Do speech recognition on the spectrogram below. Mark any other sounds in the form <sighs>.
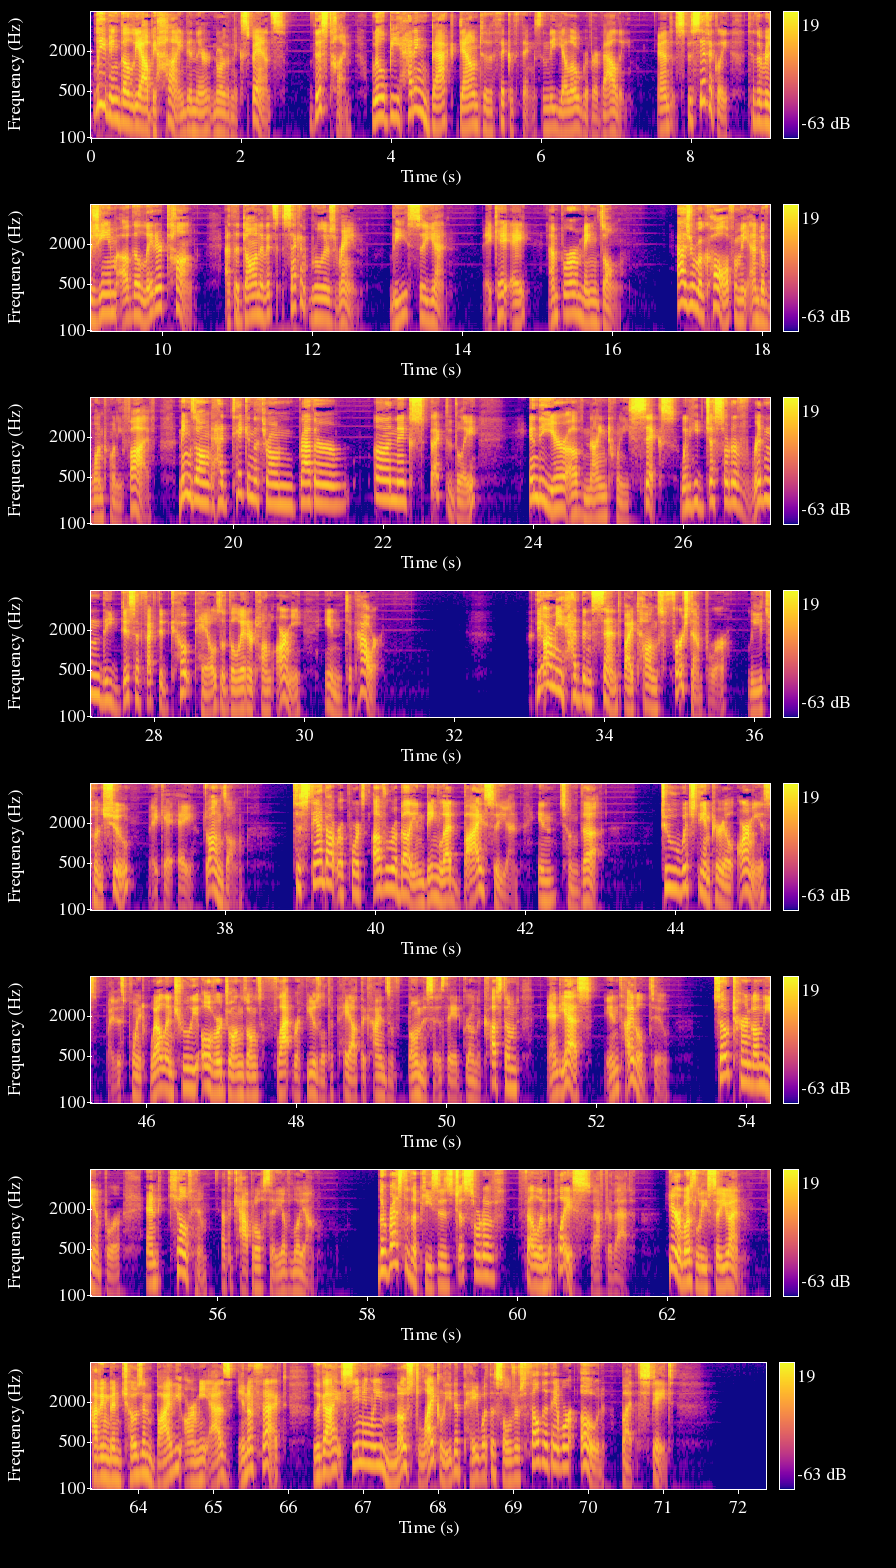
Leaving the Liao behind in their northern expanse, this time we'll be heading back down to the thick of things in the Yellow River Valley, and specifically to the regime of the later Tang at the dawn of its second ruler's reign, Li Siyuan, aka Emperor Mingzong. As you recall from the end of 125, Mingzong had taken the throne rather unexpectedly in the year of 926, when he'd just sort of ridden the disaffected coattails of the later Tang army into power. The army had been sent by Tang's first emperor, Li Cunxu, aka Zhuangzong, to stamp out reports of a rebellion being led by Siyuan in Chengde, to which the imperial armies, by this point well and truly over Zhuangzong's flat refusal to pay out the kinds of bonuses they had grown accustomed, and yes, entitled to, so turned on the emperor and killed him at the capital city of Luoyang. The rest of the pieces just sort of fell into place after that. Here was Li Siyuan, having been chosen by the army as, in effect, the guy seemingly most likely to pay what the soldiers felt that they were owed by the state.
